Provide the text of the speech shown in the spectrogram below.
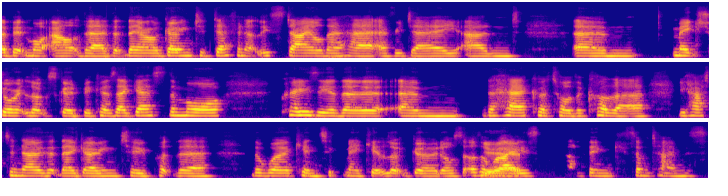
a bit more out there that they are going to definitely style their hair every day and um, make sure it looks good because I guess the more crazier the um, the haircut or the color, you have to know that they're going to put the the work in to make it look good. Also, otherwise, I think sometimes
